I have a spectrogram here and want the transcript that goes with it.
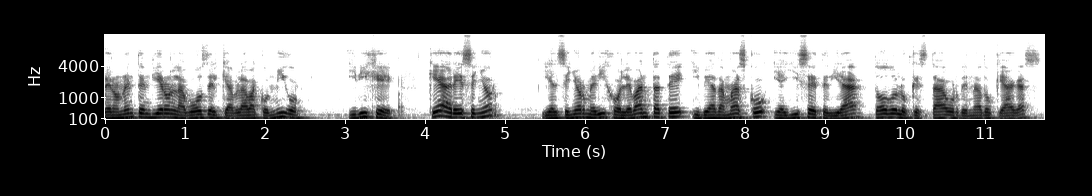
pero no entendieron la voz del que hablaba conmigo. Y dije, ¿qué haré, Señor? Y el Señor me dijo, levántate y ve a Damasco, y allí se te dirá todo lo que está ordenado que hagas.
